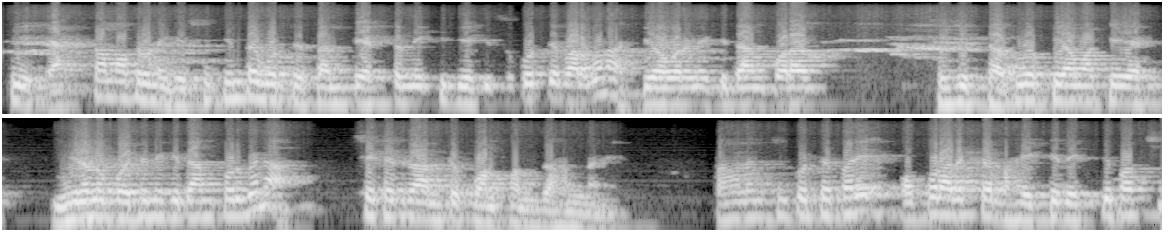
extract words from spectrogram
সে একটা মাত্র নেকি, সে চিন্তা করতেছে, আমি কি একটা নেকি দিয়ে কিছু করতে পারব না? কেউ আমার নেকি দান করার সুযোগ থাকলেও কি আমাকে নিরানব্বইটা নেকি দান করবে না? সেক্ষেত্রে আমি তো কনফার্ম জাহান নামে তাহলে আমি কি করতে পারি? অপর আরেকটা ভাইকে দেখতে পাচ্ছি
